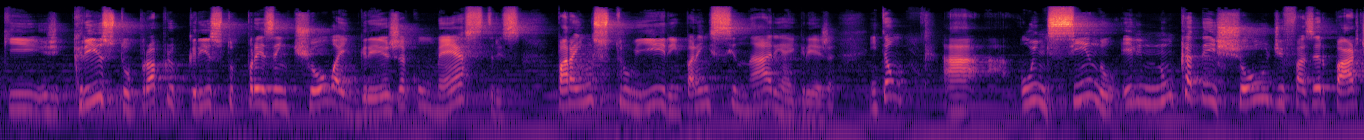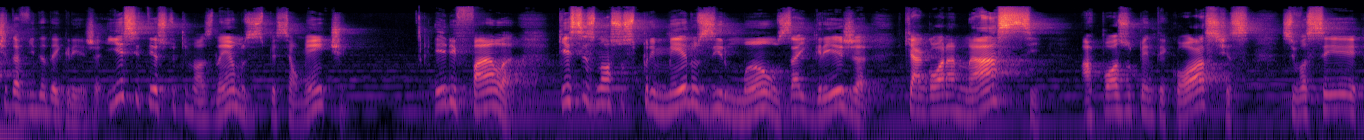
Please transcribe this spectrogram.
que Cristo, o próprio Cristo, presenteou a igreja com mestres para instruírem, para ensinarem a igreja. Então, a, o ensino ele nunca deixou de fazer parte da vida da igreja. E esse texto que nós lemos, especialmente, ele fala que esses nossos primeiros irmãos, a igreja que agora nasce após o Pentecostes, se você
